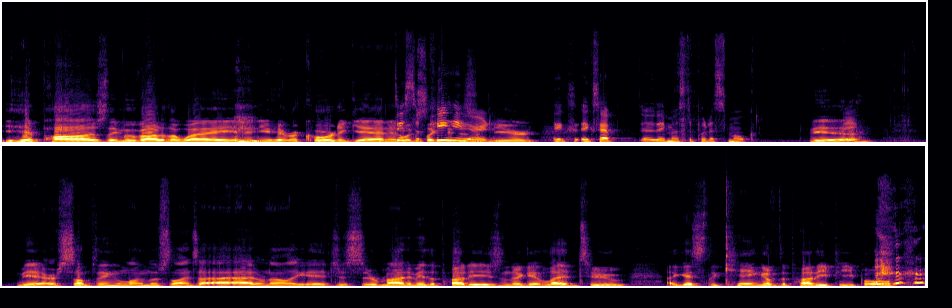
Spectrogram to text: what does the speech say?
You hit pause, they move out of the way, and then you hit record again, and it looks like they Disappeared. disappeared. Ex- except uh, they must have put a smoke. Yeah. thing. Yeah, or something along those lines. I, I I don't know. Like it just it reminded me of the putties, and they get led to, I guess, the king of the putty people,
